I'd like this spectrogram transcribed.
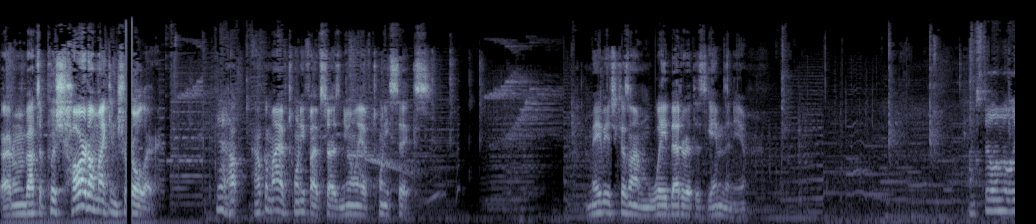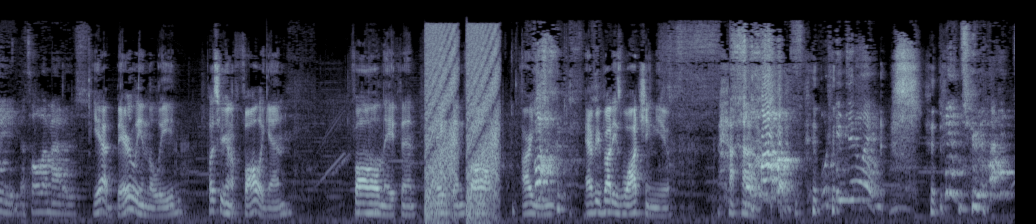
Alright, I'm about to push hard on my controller. Yeah. How, how come I have 25 stars and you only have 26? Maybe it's because I'm way better at this game than you. I'm still in the lead. That's all that matters. Yeah, barely in the lead. Plus, you're gonna fall again. Fall, Nathan. Nathan, fall. Are you? Everybody's watching you. Wow! what are you doing? You can't do that.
